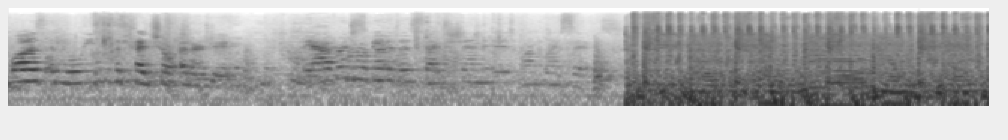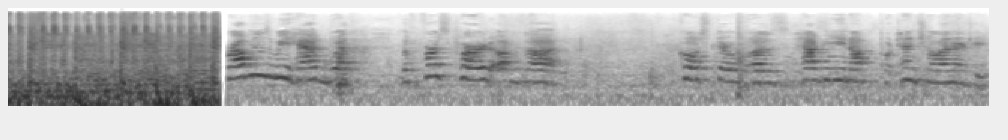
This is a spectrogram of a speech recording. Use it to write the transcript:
was and the least potential energy. The average speed of this section is 1.6. Problems we had with the first part of the coaster was having enough potential energy.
